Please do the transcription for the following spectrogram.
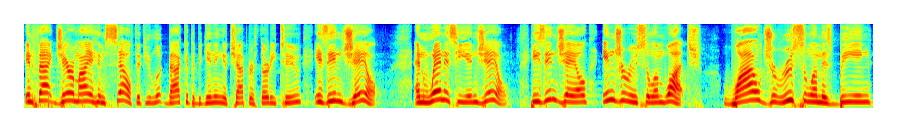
In fact, Jeremiah himself, if you look back at the beginning of chapter 32, is in jail. And when is he in jail? He's in jail in Jerusalem, watch, while Jerusalem is being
